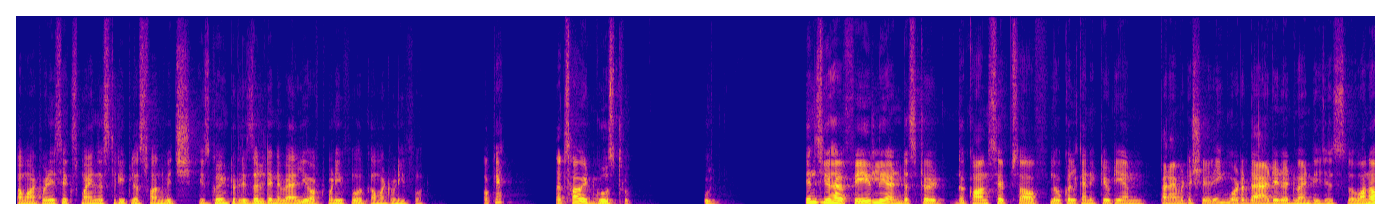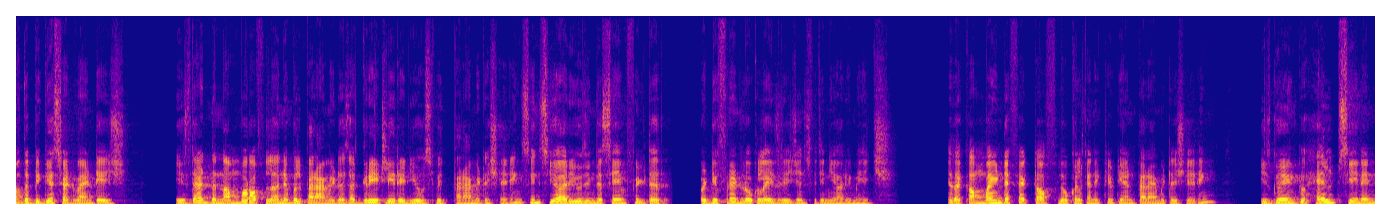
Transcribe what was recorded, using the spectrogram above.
comma 26 minus 3 plus 1 which is going to result in a value of 24 comma 24 okay that's how it goes through. Cool. Since you have fairly understood the concepts of local connectivity and parameter sharing, what are the added advantages? So one of the biggest advantage is that the number of learnable parameters are greatly reduced with parameter sharing since you are using the same filter for different localized regions within your image. the combined effect of local connectivity and parameter sharing is going to help CNN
